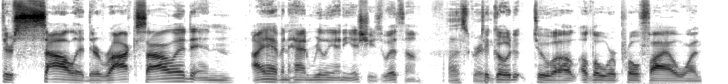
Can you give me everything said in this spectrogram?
they're solid. They're rock solid, and I haven't had really any issues with them. Oh, that's great. To go to, to a, a lower profile one,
